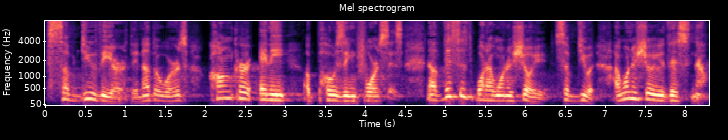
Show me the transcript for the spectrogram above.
Subdue the earth. In other words, conquer any opposing forces. Now, this is what I want to show you. Subdue it. I want to show you this now.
